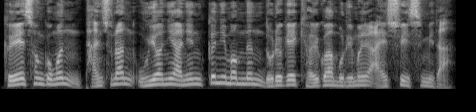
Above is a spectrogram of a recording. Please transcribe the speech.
그의 성공은 단순한 우연이 아닌 끊임없는 노력의 결과물임을 알 수 있습니다.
